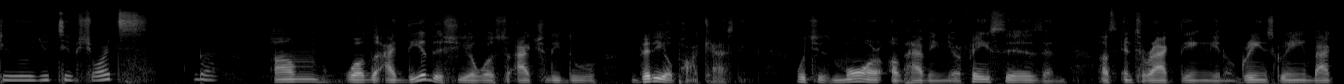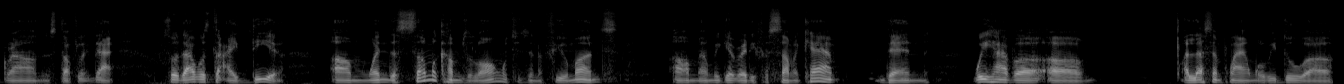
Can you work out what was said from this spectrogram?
do YouTube Shorts. But Um, well, the idea this year was to actually do video podcasting, which is more of having your faces and us interacting, you know, green screen, background, and stuff like that. So that was the idea. Um, when the summer comes along, which is in a few months, um, and we get ready for summer camp, then we have a, a a lesson plan where we do uh,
